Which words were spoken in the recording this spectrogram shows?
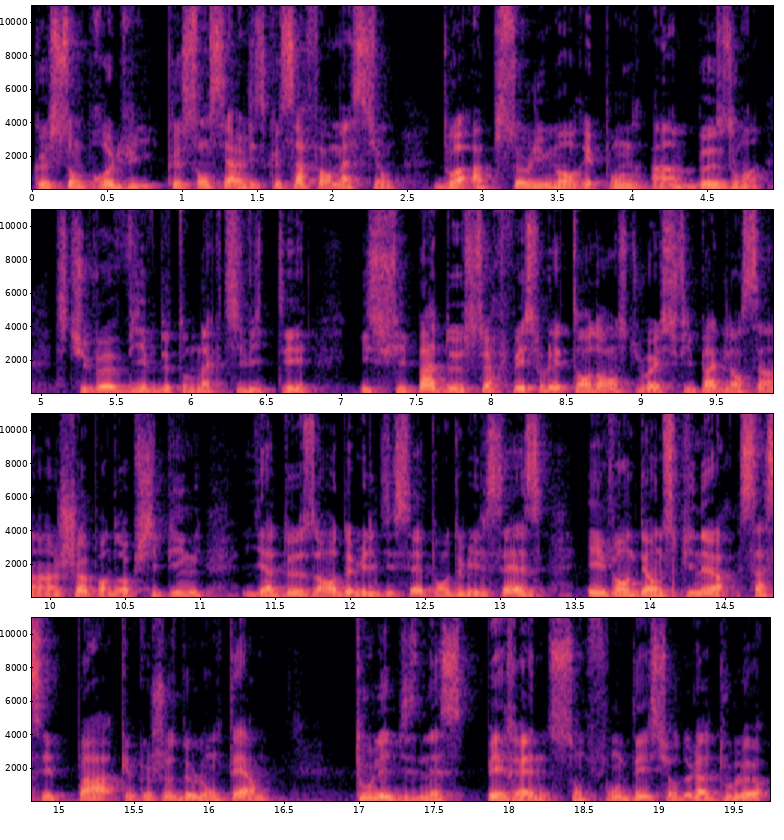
que son produit, que son service, que sa formation doit absolument répondre à un besoin. Si tu veux vivre de ton activité, il suffit pas de surfer sur les tendances, tu vois, il suffit pas de lancer un shop en dropshipping il y a deux ans, en 2017 ou en 2016, et vendre des hand spinners. Ça, c'est pas quelque chose de long terme. Tous les business pérennes sont fondés sur de la douleur.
